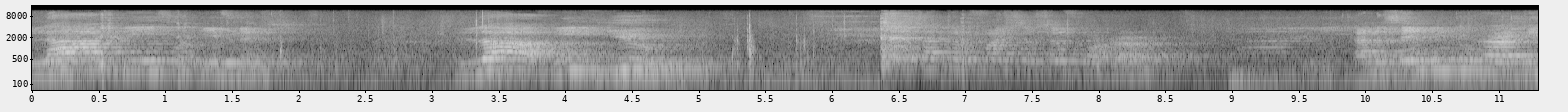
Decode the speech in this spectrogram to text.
Love means forgiveness. Love means you sacrifice yourself for her. And the same thing to her, to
